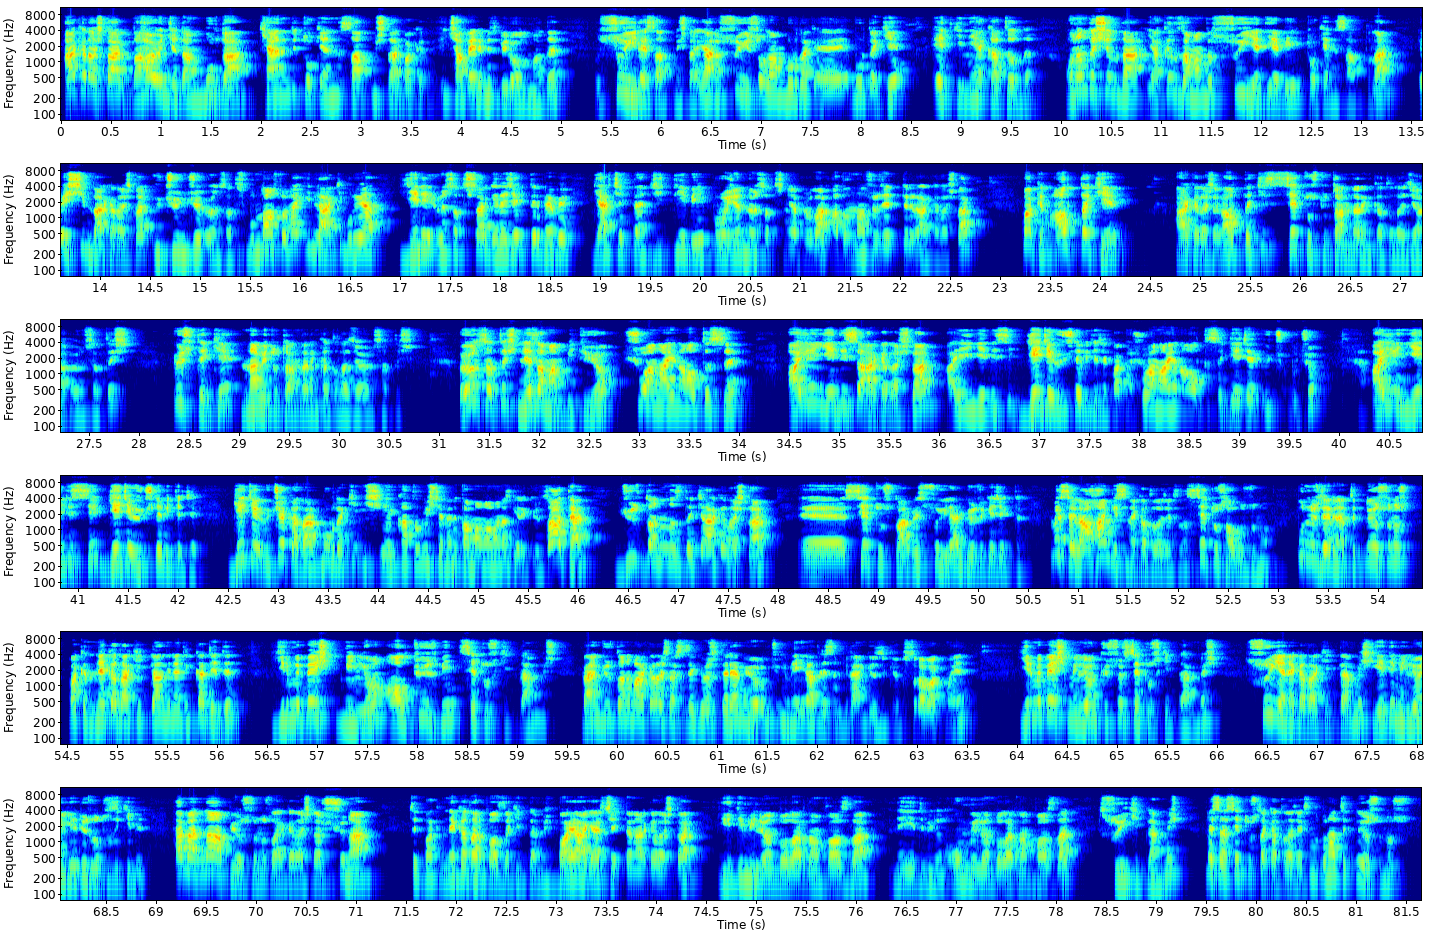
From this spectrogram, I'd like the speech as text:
Arkadaşlar daha önceden burada kendi tokenini satmışlar. Bakın hiç haberimiz bile olmadı. Su ile satmışlar. Yani Suisse olan burada, e, buradaki etkinliğe katıldı. Onun dışında yakın zamanda Suiye diye bir tokeni sattılar. Ve şimdi arkadaşlar 3. ön satış. Bundan sonra illaki buraya yeni ön satışlar gelecektir. Ve bir, gerçekten ciddi bir projenin ön satışını yapıyorlar. Adından söz ettirir arkadaşlar. Bakın alttaki arkadaşlar alttaki Setus tutanların katılacağı ön satış. Üstteki Navi tutanların katılacağı ön satış. Ön satış ne zaman bitiyor? Şu an ayın 6'sı. Ayın 7'si arkadaşlar. Ayın 7'si gece 3'te bitecek. Bakın şu an ayın 6'sı gece 3.30. Ayın 7'si gece 3'te bitecek. Gece 3'e kadar buradaki iş, e, katılım işlemini tamamlamanız gerekiyor. Zaten cüzdanınızdaki arkadaşlar e, Setus'lar ve Suiler gözükecektir. Mesela hangisine katılacaksınız? Setus havuzu mu? Bunun üzerine tıklıyorsunuz. Bakın ne kadar kilitlendiğine dikkat edin. 25 milyon 600 bin Setus kilitlenmiş. Ben cüzdanımı arkadaşlar size gösteremiyorum. Çünkü mail adresim falan gözüküyor. Kusura bakmayın. 25 milyon küsür Setus kilitlenmiş. Suiye ne kadar kilitlenmiş? 7 milyon 732 bin. Hemen ne yapıyorsunuz arkadaşlar? Şuna tık bak ne kadar fazla kilitlenmiş. Baya gerçekten arkadaşlar 7 milyon dolardan fazla ne 7 milyon 10 milyon dolardan fazla suyu kilitlenmiş. Mesela Setus'ta katılacaksınız. Buna tıklıyorsunuz.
